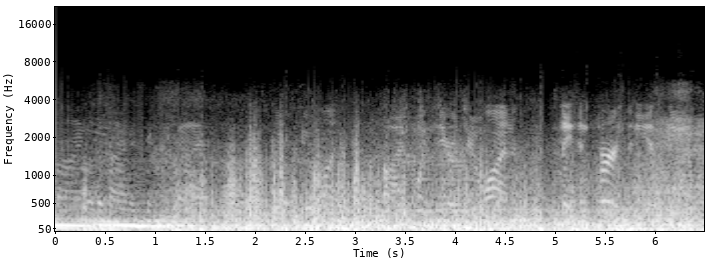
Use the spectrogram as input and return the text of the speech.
Fine with a time of 65.021, 5.021. Stays in first in ESP.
